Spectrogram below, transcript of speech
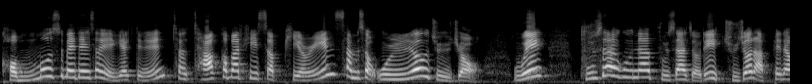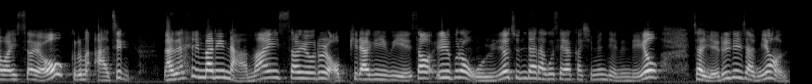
겉모습에 대해서 얘기할 때는 to talk about his appearance 하면서 올려주죠. 왜? 부사구나 부사절이 주절 앞에 나와 있어요. 그러면 아직 나는 할 말이 남아 있어요를 어필하기 위해서 일부러 올려준다라고 생각하시면 되는데요. 자, 예를 들자면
